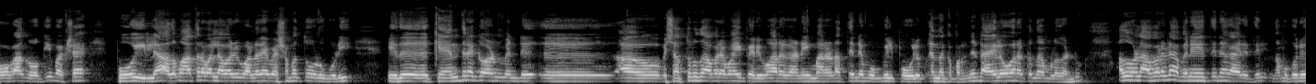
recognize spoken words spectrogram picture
പോകാൻ നോക്കി. പക്ഷേ പോയില്ല. അതുമാത്രമല്ല അവർ വളരെ കൂടി ഇത് കേന്ദ്ര ഗവൺമെന്റ് ശത്രുതാപരമായി പെരുമാറുകയാണ് ഈ മരണത്തിന്റെ മുമ്പിൽ പോലും എന്നൊക്കെ പറഞ്ഞ് ഡയലോഗറൊക്കെ നമ്മൾ കണ്ടു. അതുകൊണ്ട് അവരുടെ അഭിനയത്തിന്റെ കാര്യത്തിൽ നമുക്കൊരു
